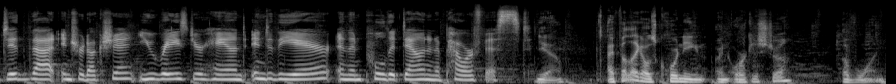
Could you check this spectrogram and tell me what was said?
did that introduction, you raised your hand into the air and then pulled it down in a power fist. Yeah. I felt like I was coordinating an orchestra of one.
